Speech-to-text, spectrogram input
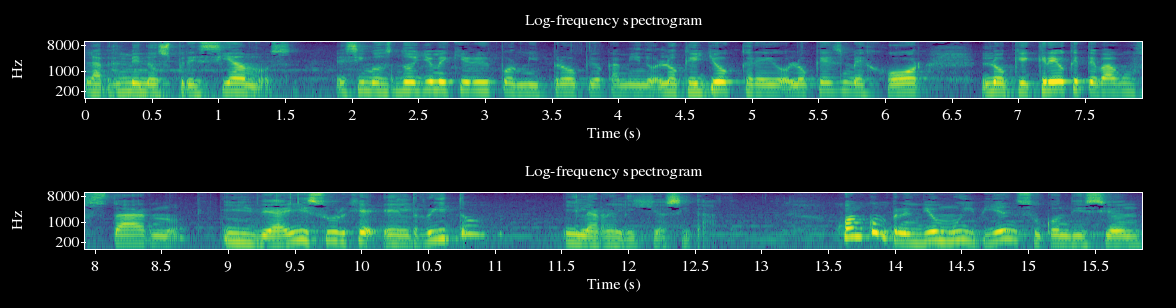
la menospreciamos. Decimos, no, yo me quiero ir por mi propio camino, lo que yo creo, lo que es mejor, lo que creo que te va a gustar, ¿no? Y de ahí surge el rito y la religiosidad. Juan comprendió muy bien su condición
